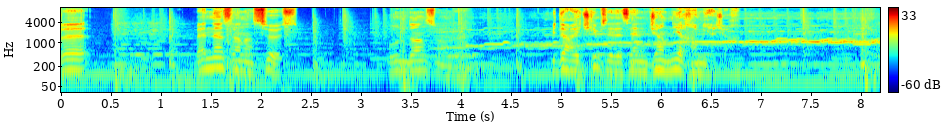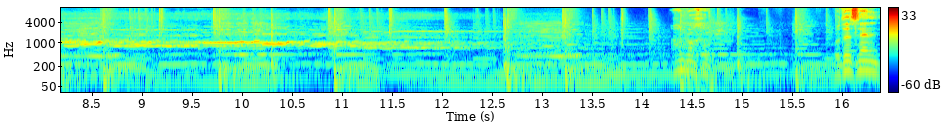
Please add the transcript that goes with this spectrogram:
Ve benden sana söz. Bundan sonra bir daha hiç kimse de senin canını yakamayacak. Al bakalım. Bu da senin.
